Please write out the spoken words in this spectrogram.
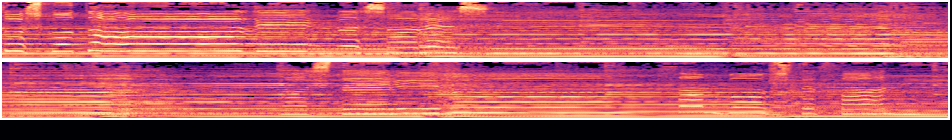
το σκοτάδι δεν σ' αρέσει. Αστερινό θα μπω στεφάνι.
